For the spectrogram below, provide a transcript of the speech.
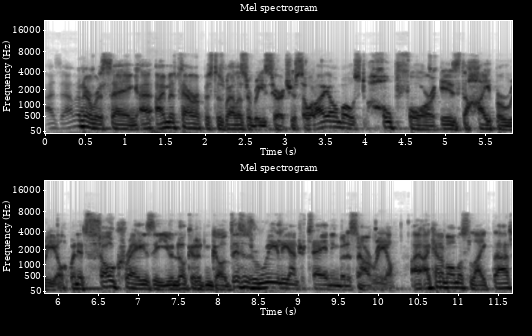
as Eleanor was saying, I'm a therapist as well as a researcher. So what I almost hope for is the hyper real. When it's so crazy, you look at it and go, "This is really entertaining, but it's not real." I, I, kind of almost like that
